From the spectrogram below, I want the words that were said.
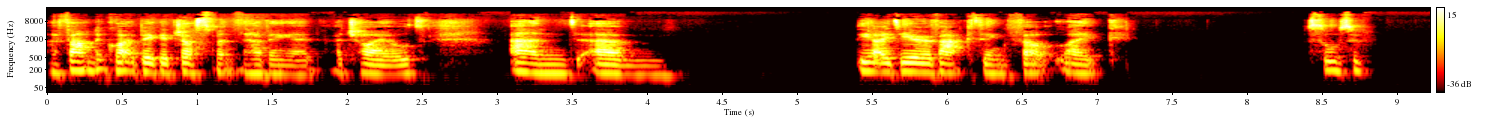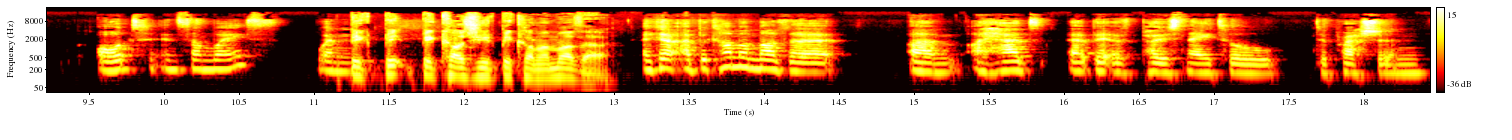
I found it quite a big adjustment having a, a child, and um, the idea of acting felt like sort of odd in some ways when Be- be- because you'd become a mother. I got, I become a mother. Um, I had a bit of postnatal depression,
